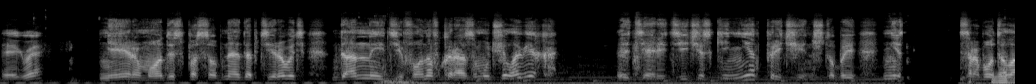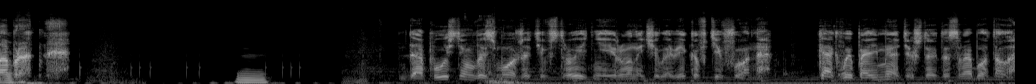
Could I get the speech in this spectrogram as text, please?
Эгве? Нейромоды способны адаптировать данные тифонов к разуму человека. Теоретически нет причин, чтобы не сработало Да-да. обратное. М, Допустим, вы сможете встроить нейроны человека в Тифона. Как вы поймете, что это сработало?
